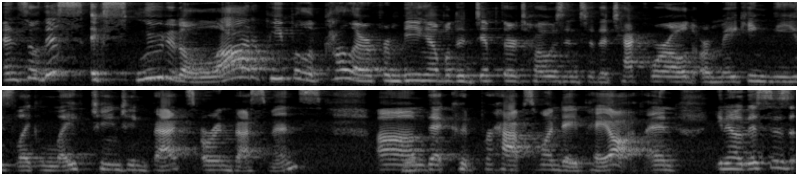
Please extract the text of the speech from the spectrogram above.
And so this excluded a lot of people of color from being able to dip their toes into the tech world or making these like life changing bets or investments um, yeah. that could perhaps one day pay off. And, you know, this is,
